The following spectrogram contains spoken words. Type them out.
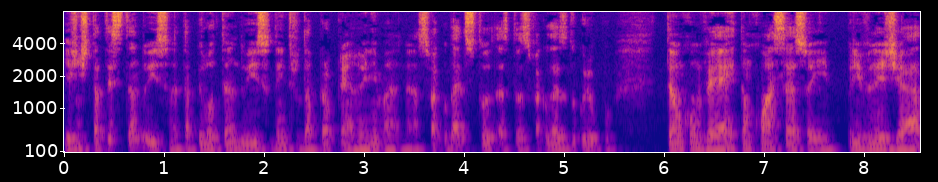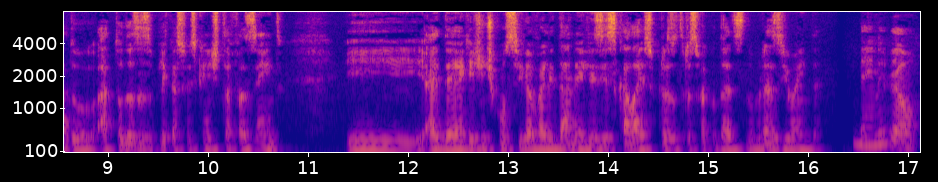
e a gente está testando isso, está né? pilotando isso dentro da própria Anima. Né? As faculdades todas, as faculdades do grupo estão com VR, estão com acesso aí privilegiado a todas as aplicações que a gente está fazendo. E a ideia é que a gente consiga validar neles e escalar isso para as outras faculdades no Brasil ainda. Bem legal.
